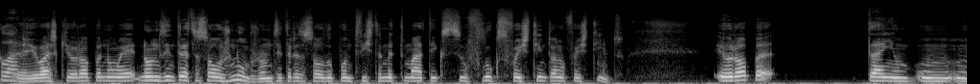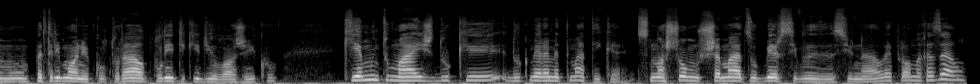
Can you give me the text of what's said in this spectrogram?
Claro. Eu acho que a Europa não é. Não nos interessa só os números, não nos interessa só do ponto de vista matemático se o fluxo foi extinto ou não foi extinto. A Europa tem um, um, um património cultural, político e ideológico que é muito mais do que, do que mera matemática. Se nós somos chamados o berço civilizacional, é por alguma razão.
